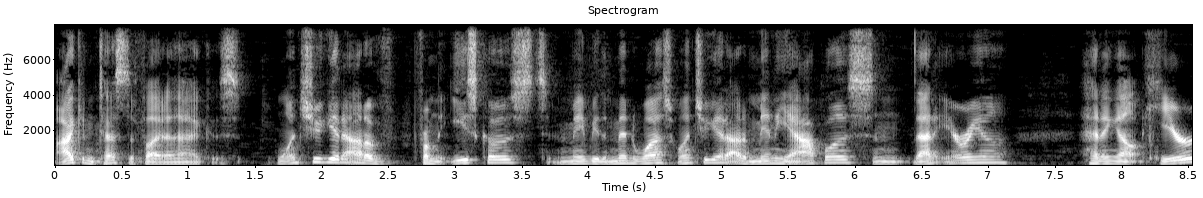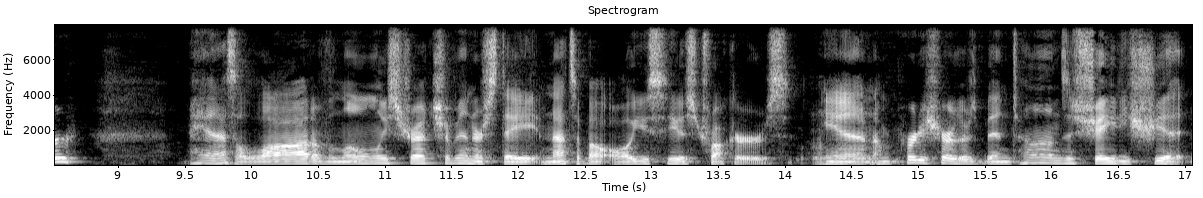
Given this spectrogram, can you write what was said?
I can testify to that because once you get out of from the East Coast, maybe the Midwest, once you get out of Minneapolis and that area, heading out here, man, that's a lot of lonely stretch of interstate, and that's about all you see is truckers. Mm-hmm. And I'm pretty sure there's been tons of shady shit,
